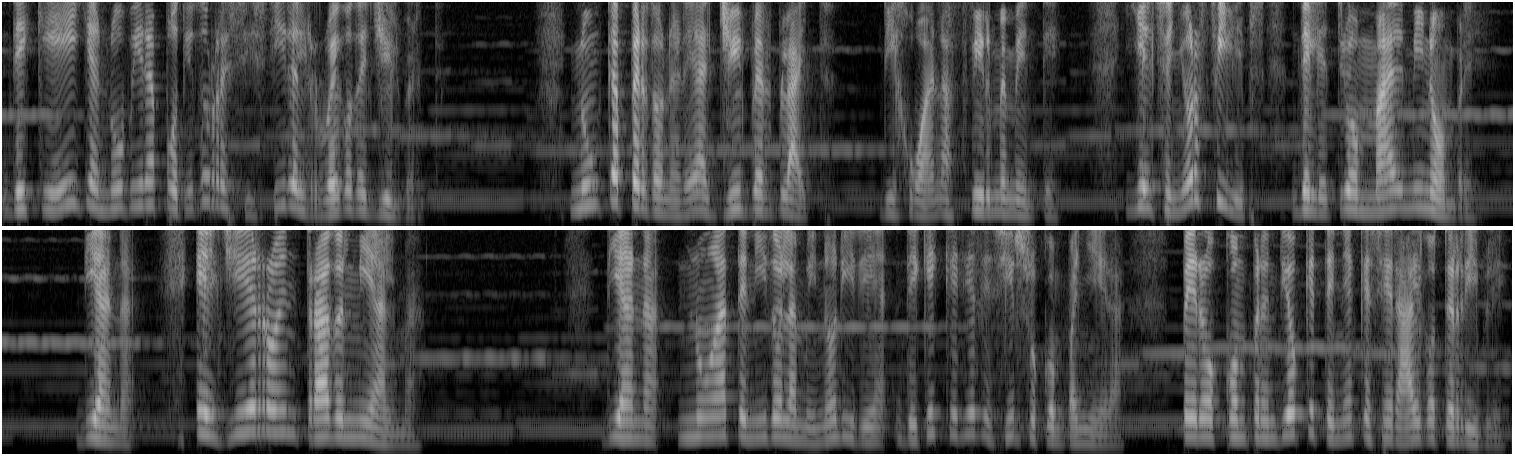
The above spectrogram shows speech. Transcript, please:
de que ella no hubiera podido resistir el ruego de Gilbert. Nunca perdonaré a Gilbert Blight, dijo Ana firmemente, y el señor Phillips deletreó mal mi nombre. Diana, el hierro ha entrado en mi alma. Diana no ha tenido la menor idea de qué quería decir su compañera, pero comprendió que tenía que ser algo terrible.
